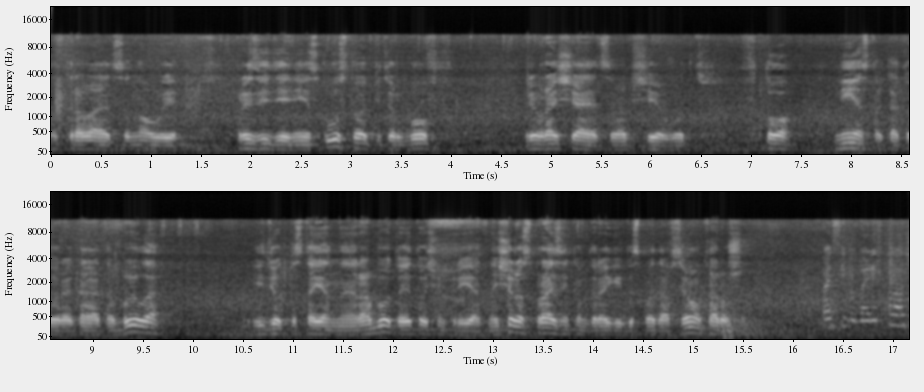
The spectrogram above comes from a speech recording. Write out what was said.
открываются новые произведения искусства, Петергоф превращается вообще вот в то место, которое когда-то было, идет постоянная работа, это очень приятно. Еще раз с праздником, дорогие господа, всего вам хорошего. Спасибо, Борис Павлович.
